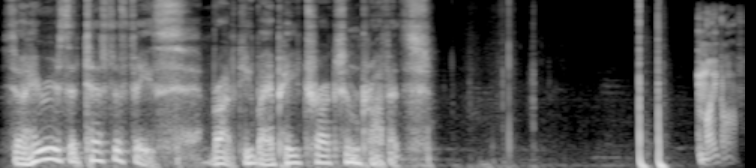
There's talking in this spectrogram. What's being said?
So here is the Test of Faith, brought to you by Patriarchs and Prophets. Mic off.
